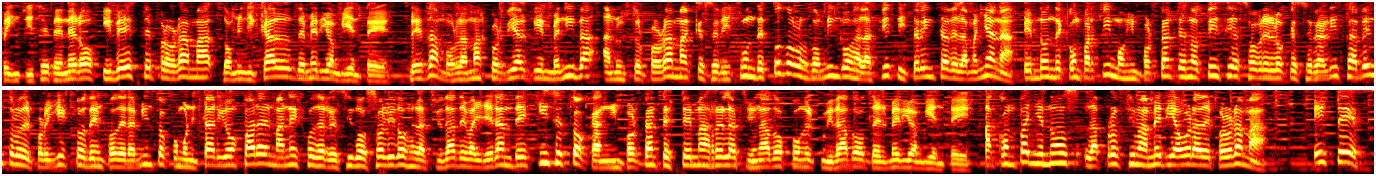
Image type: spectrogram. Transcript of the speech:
26 de enero y de este programa dominical de medio ambiente. Les damos la más cordial bienvenida a nuestro programa que se difunde todos los domingos a las 7 y 30 de la mañana, en donde compartimos importantes noticias sobre lo que se realiza dentro del proyecto de empoderamiento comunitario para el manejo de residuos sólidos en la ciudad de Vallerande y se tocan importantes temas relacionados con el cuidado del medio ambiente. Acompáñenos la próxima media hora de programa. Este es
